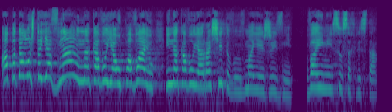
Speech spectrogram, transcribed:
а потому что я знаю, на кого я уповаю и на кого я рассчитываю в моей жизни во имя Иисуса Христа.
